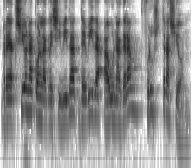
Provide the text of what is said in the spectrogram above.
reacciona con la agresividad debida a una gran frustración.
